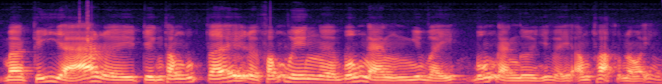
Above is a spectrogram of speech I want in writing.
mà ký giả rồi truyền thông quốc tế rồi phóng viên, bốn ngàn như vậy, bốn ngàn người như vậy, ông thoát nổi không?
